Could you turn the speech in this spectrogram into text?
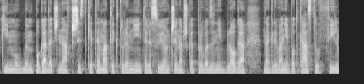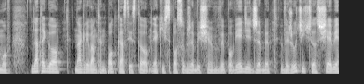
kim mógłbym pogadać na wszystkie tematy, które mnie interesują, czy na przykład prowadzenie bloga, nagrywanie podcastów, filmów. Dlatego nagrywam ten podcast. Jest to jakiś sposób, żeby się wypowiedzieć, żeby wyrzucić to z siebie.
